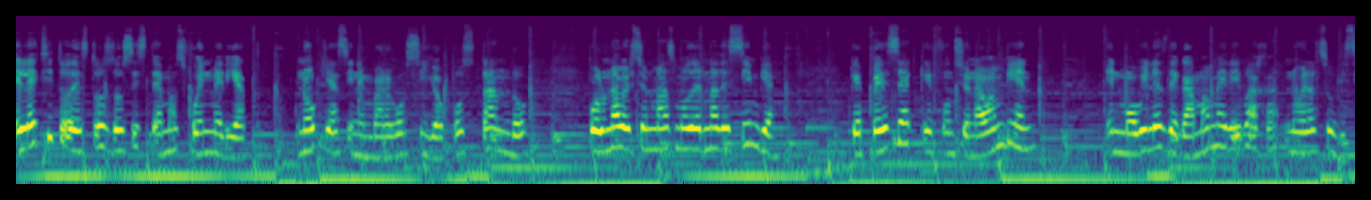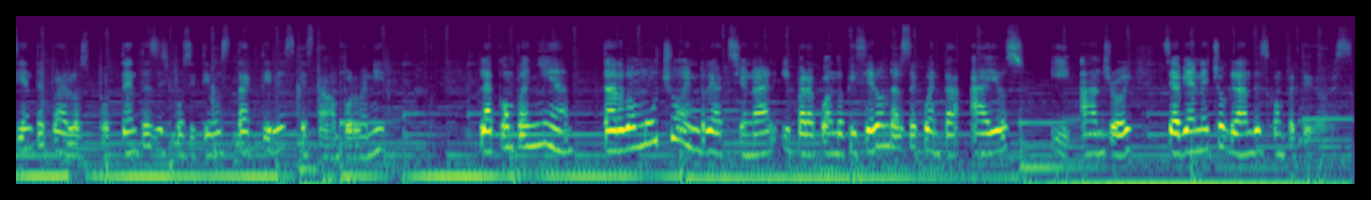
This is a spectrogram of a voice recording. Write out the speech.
El éxito de estos dos sistemas fue inmediato. Nokia, sin embargo, siguió apostando por una versión más moderna de Symbian, que pese a que funcionaban bien, en móviles de gama media y baja no era suficiente para los potentes dispositivos táctiles que estaban por venir. La compañía tardó mucho en reaccionar y para cuando quisieron darse cuenta iOS y Android se habían hecho grandes competidores.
